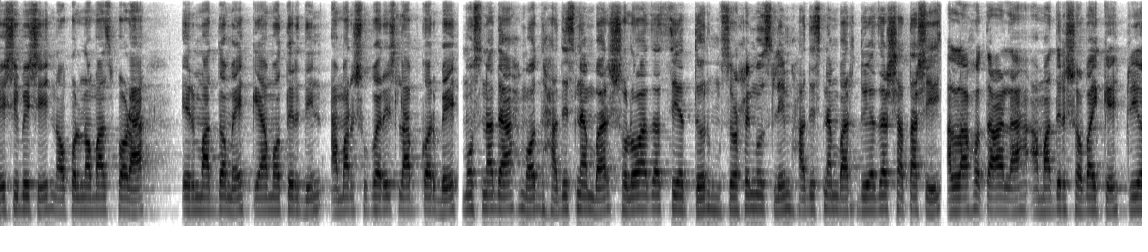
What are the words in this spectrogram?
বেশি বেশি নফল নমাজ পড়া এর মাধ্যমে কেয়ামতের দিন আমার সুপারিশ লাভ করবে মোসনাদে আহমদ, হাদিস নাম্বার ষোলো হাজার ছিয়াত্তর সহি মুসলিম, হাদিস নাম্বার দুই হাজার সাতাশি। আল্লাহ তালা আমাদের সবাইকে প্রিয়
